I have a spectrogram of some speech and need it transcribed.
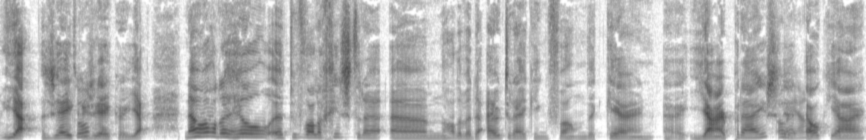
Ja, zeker, Toch? zeker. Ja. Nou, we hadden heel eh, toevallig gisteren ehm, hadden we de uitreiking van de Kern eh, jaarprijs. Oh ja. Elk jaar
